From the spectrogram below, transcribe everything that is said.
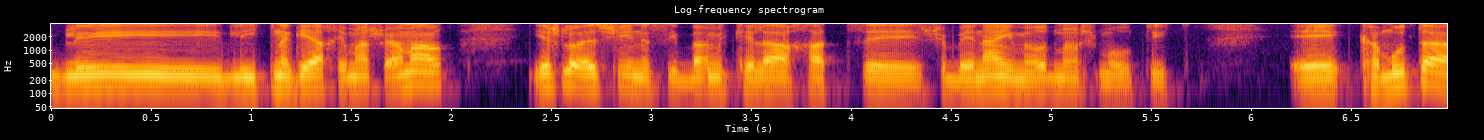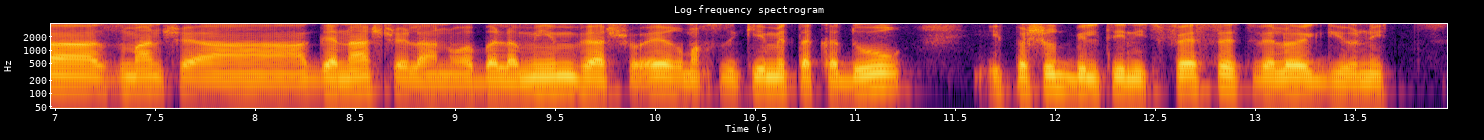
בלי להתנגח עם מה שאמרת, יש לו איזושהי נסיבה מקלה אחת אה, שבעיניי היא מאוד משמעותית. אה, כמות הזמן שההגנה שלנו, הבלמים והשוער, מחזיקים את הכדור, היא פשוט בלתי נתפסת ולא הגיונית.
